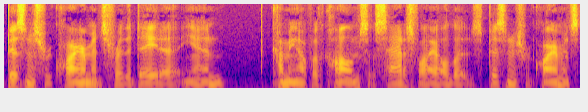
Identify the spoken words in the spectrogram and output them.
business requirements for the data and coming up with columns that satisfy all those business requirements.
